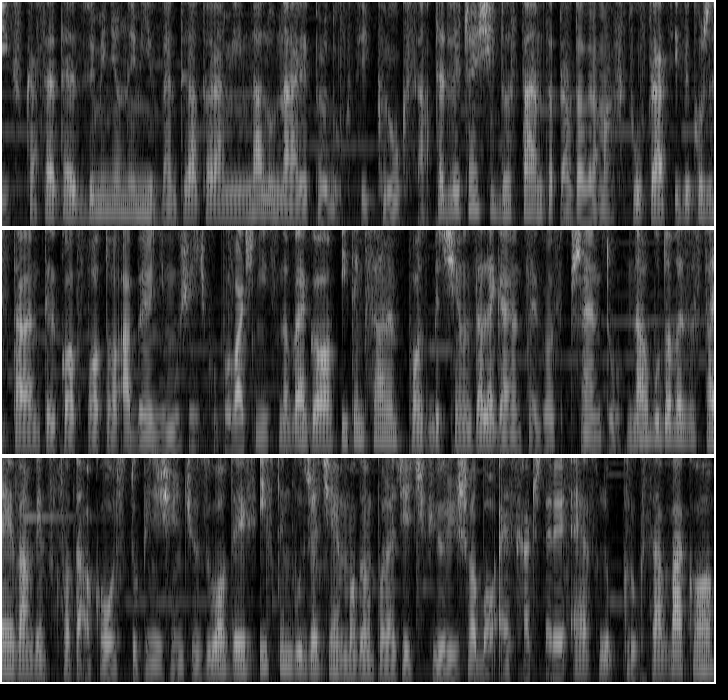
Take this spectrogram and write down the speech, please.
X kasetę z wymienionymi wentylatorami na lunary produkcji Cruxa. Te dwie części dostałem co prawda w ramach współprac i wykorzystałem tylko po to, aby nie musieć kupować nic nowego i tym samym pozbyć się zalegającego sprzętu. Na obudowę zostaje Wam więc kwota około 150 zł i w tym budżecie mogę polecić Fury Shobo SH4F lub Cruxa Waco,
